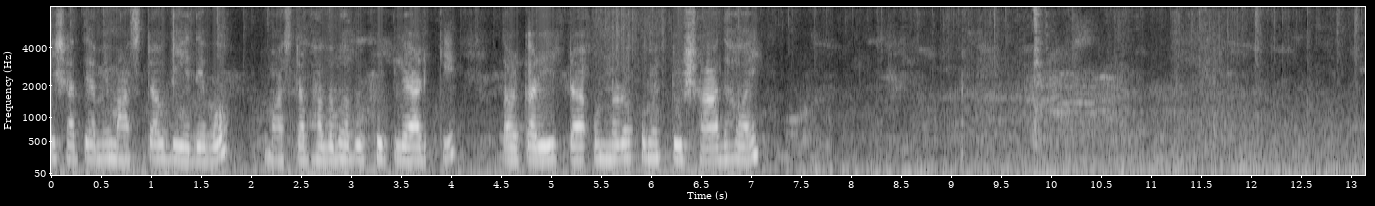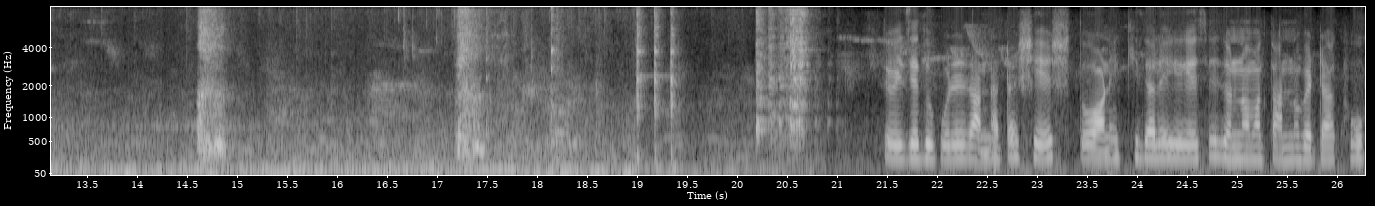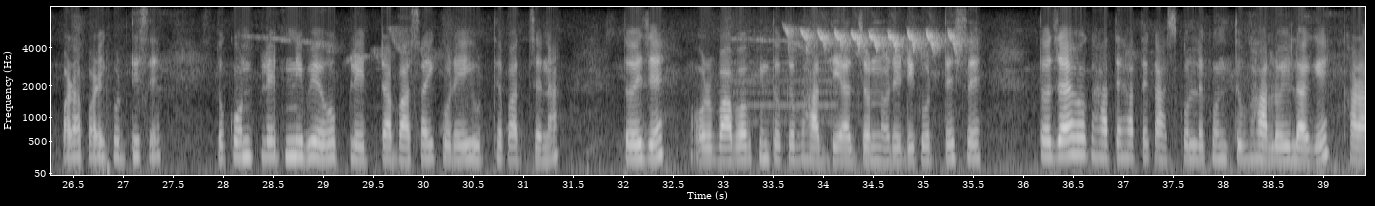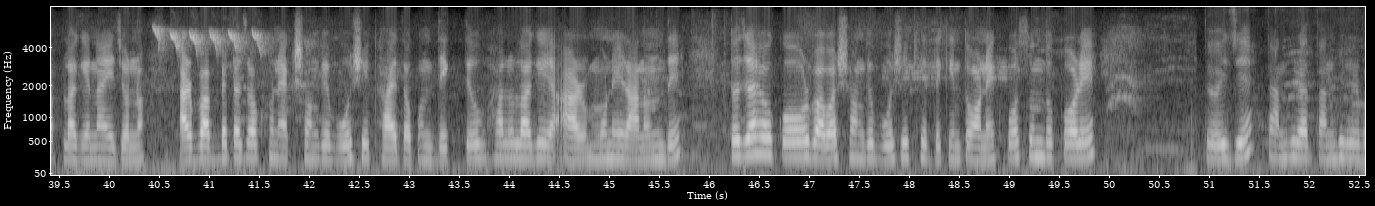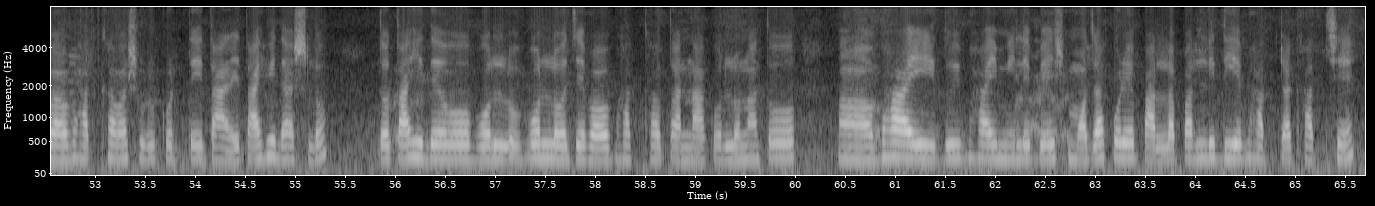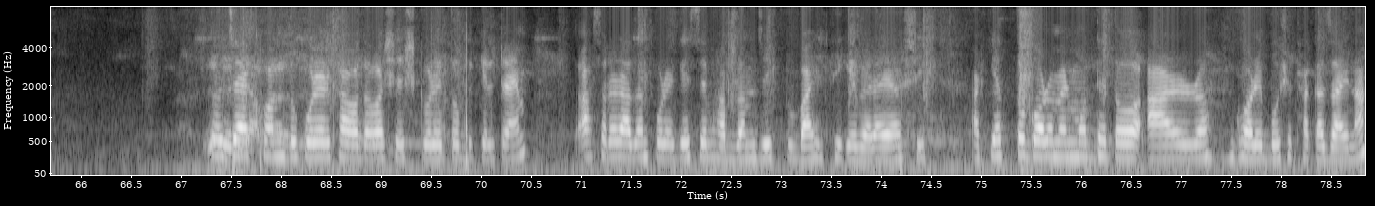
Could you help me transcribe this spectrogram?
এর সাথে আমি মাছটাও দিয়ে দেব। মাছটা ভালোভাবে ফুটলে আর কি তরকারিটা অন্যরকম একটু স্বাদ হয়। তো এই যে দুপুরের রান্নাটা শেষ, তো অনেক খিদা লেগে গেছে জন্য আমার তান্ন বেটা খুব পাড়াপাড়ি করতেছে। তো কোন প্লেট নিবে ও প্লেটটা বাসাই করেই উঠতে পারছে না। তো এই যে ওর বাবাও কিন্তু ওকে ভাত দেওয়ার জন্য রেডি করতেছে। তো যাই হোক, হাতে হাতে কাজ করলে কিন্তু ভালোই লাগে, খারাপ লাগে না এই জন্য। আর বাপ বেটা যখন একসঙ্গে বসে খায় তখন দেখতেও ভালো লাগে আর মনের আনন্দে। তো যাই হোক, ওর বাবার সঙ্গে বসে খেতে কিন্তু অনেক পছন্দ করে। তো এই যে তানভীর আর তানভীরের বাবা ভাত খাওয়া শুরু করতেই তাহিদ আসলো। তো তাহিদেও বলল বলল যে, বাবা, ভাত খাও তার না করল না। তো ভাই, দুই ভাই মিলে বেশ মজা করে পাল্লা পাল্লি দিয়ে ভাতটা খাচ্ছে। তো যে, এখন দুপুরের খাওয়া দাওয়া শেষ করে তো বিকেল টাইম। আসরের আজান পড়ে গেছে, ভাবলাম যে একটু বাইরে থেকে বেড়ায় আসি। আর কি, এত গরমের মধ্যে তো আর ঘরে বসে থাকা যায় না।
